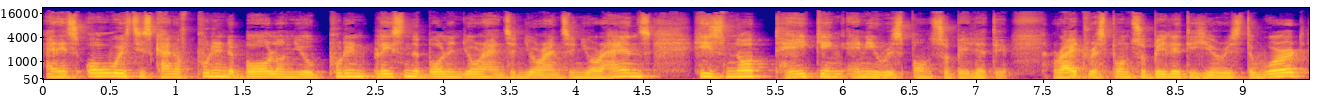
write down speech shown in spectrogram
And it's always this kind of putting the ball on you, putting, placing the ball in your hands, in your hands, in your hands. He's not taking any responsibility, right? Responsibility here is the word.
